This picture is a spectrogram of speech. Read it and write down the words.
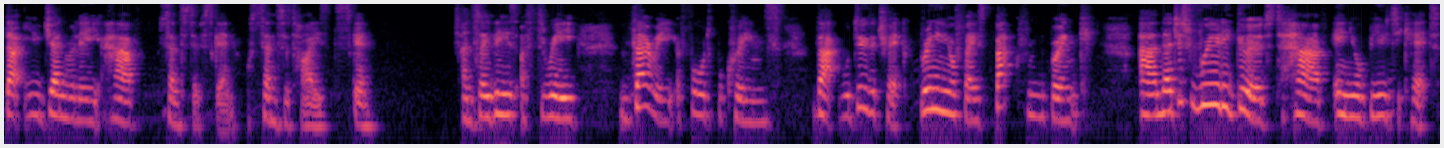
that you generally have sensitive skin or sensitized skin. And so these are three very affordable creams that will do the trick, bringing your face back from the brink. And they're just really good to have in your beauty kit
